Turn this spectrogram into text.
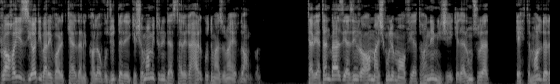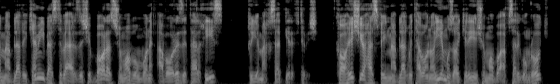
راه های زیادی برای وارد کردن کالا وجود داره که شما می‌تونید از طریق هر کدوم از اونها اقدام کنید. طبیعتا بعضی از این راه ها مشمول معافیت ها نمیشه که در اون صورت احتمال داره مبلغ کمی بسته به ارزش بار از شما به عنوان عوارض ترخیص توی مقصد گرفته بشه. کاهش یا حذف این مبلغ به توانایی مذاکره شما با افسر گمرک،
